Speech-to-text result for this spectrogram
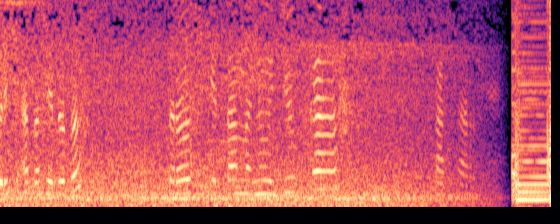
bridge atas itu tuh. Terus kita menuju ke pasarnya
